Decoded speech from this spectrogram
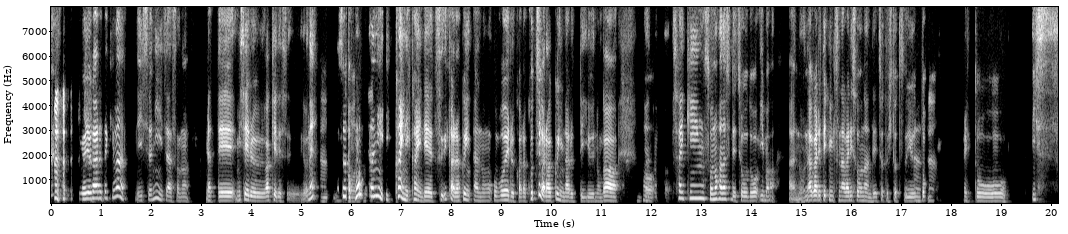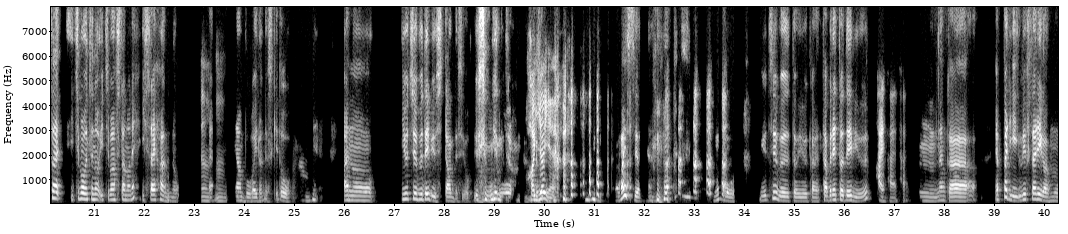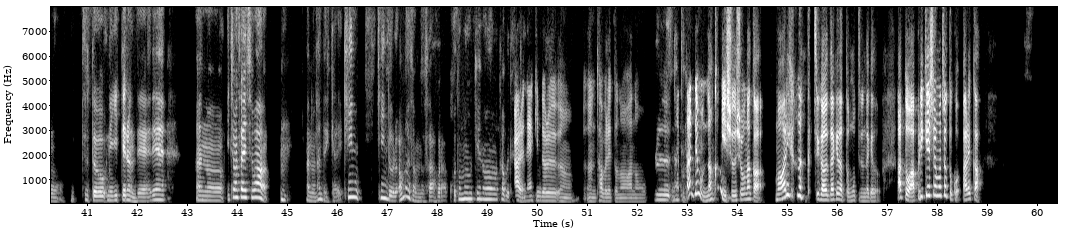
余裕があるときは一緒にじゃあそのやってみせるわけですよね。うんそうすると本当に1回、2回で次から楽にあの覚えるから、こっちが楽になるっていうのが、あの最近その話でちょうど今、あの流れ的につながりそうなんで、ちょっと一つ言うと、うんうんえっと、1歳、一番うちの一番下のね、1歳半のうんうんヤンボーがいるんですけど、うんあの、YouTube デビューしたんですよ。YouTube 見て早いね。やばいっすよね。もう YouTube というか、タブレットデビュー、はいはいはい。うん、なんか、やっぱり上2人がもうずっと握ってるんで、で、あの、一番最初は、うんあの、なんだっけ、あれ、キン Kindle、Amazon のさ、ほら、子供向けのタブレット。あるね、Kindle、うん、うん、タブレットのあの、なんてでも中身一緒でしょ？なんか、周りがなんか違うだけだと思ってるんだけど、あとアプリケーションもちょっとこう、あれか、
